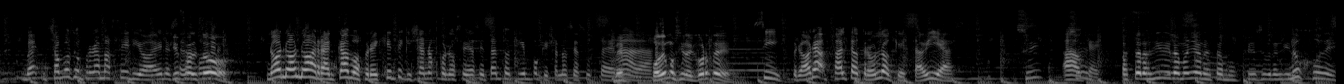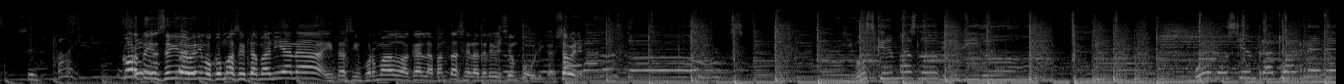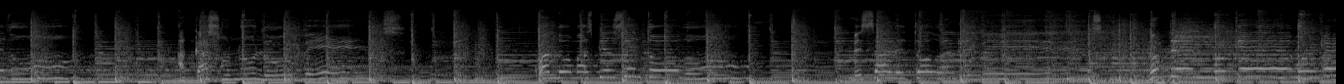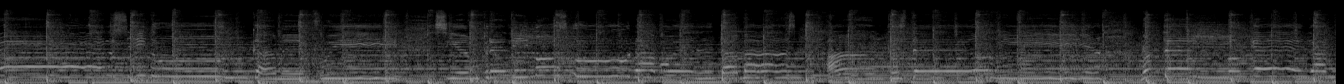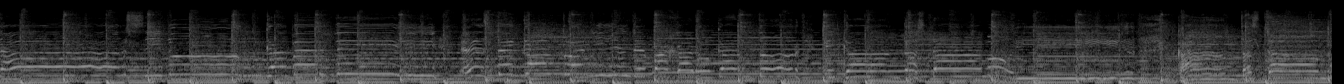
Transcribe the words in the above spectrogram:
Somos un programa serio. ¿eh? ¿Qué ¿Se faltó? No, no, no, arrancamos, pero hay gente que ya nos conoce de hace tanto tiempo que ya no se asusta de ¿Me- nada. ¿Podemos ir al corte? Sí, pero ahora falta otro bloque, ¿sabías? Sí. Ah, sí. ok. Hasta las 10 de la mañana estamos, quédese tranquilo. No jode. Sí. Ay, ¿en Corte y enseguida venimos con más esta mañana. Estás informado acá en la pantalla de la televisión pública. Ya venimos. Vos que más lo vivido, vuelo siempre a tu alrededor.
